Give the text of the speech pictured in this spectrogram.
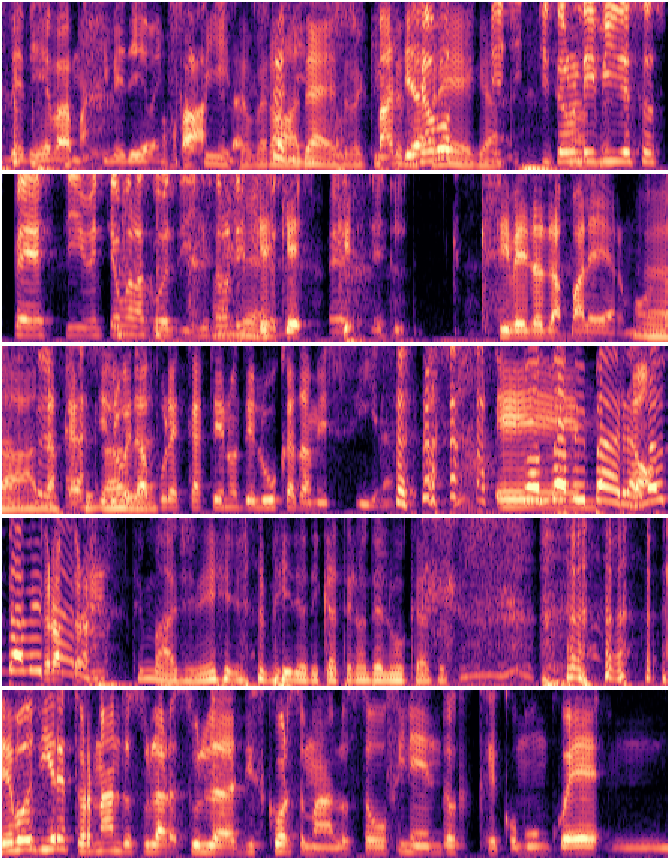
beveva, ma si vedeva in faccia. capito, però sì. adesso, chi ma se di- ne Diciamo, frega. ci, ci sono dei video sospetti, mettiamola così, ci sono dei Vabbè. video che, che- sospetti. che- che si vede da Palermo, Eh, da, da- sì, si lo vede pure Cateno De Luca da Messina. E- non devi bere, no, non devi bere. torn- Ti immagini il video di Cateno De Luca? su- Devo dire, tornando sulla- sul discorso, ma lo stavo finendo, che comunque mh,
